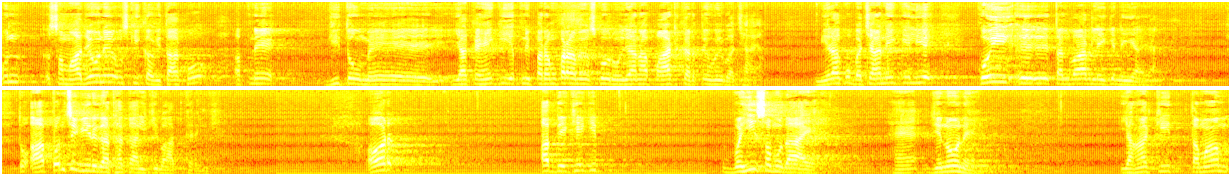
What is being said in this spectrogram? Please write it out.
उन समाजों ने उसकी कविता को अपने गीतों में या कहें कि अपनी परंपरा में उसको रोज़ाना पाठ करते हुए बचाया। मीरा को बचाने के लिए कोई तलवार लेके नहीं आया। तो आप कौन से वीर गाथा काल की बात करेंगे? और अब देखिए कि वही समुदाय हैं जिन्होंने यहाँ की तमाम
